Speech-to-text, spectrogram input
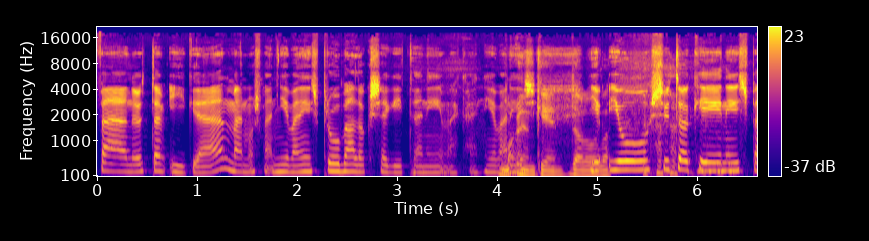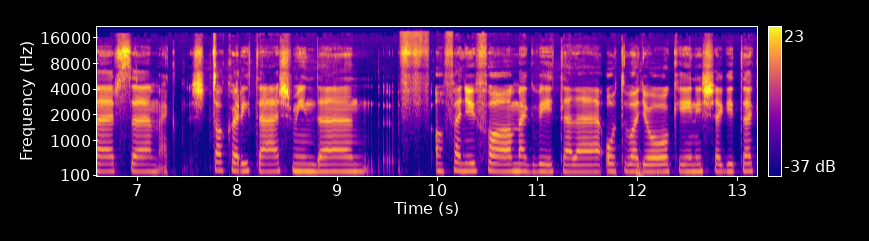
felnőttem, igen, mert most már nyilván is próbálok segíteni, meg hát nyilván Ma is. Önként dalolva. Jó, sütök én is persze, meg takarítás minden, a fenyőfa megvétele, ott vagyok, én is segítek,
